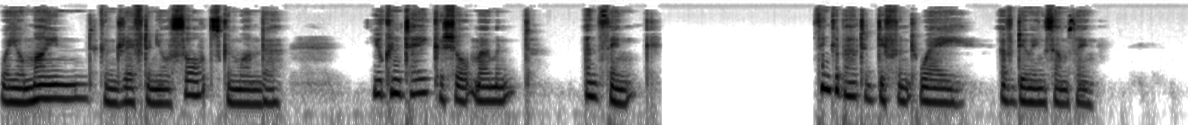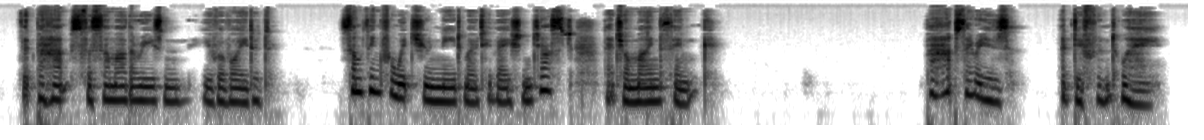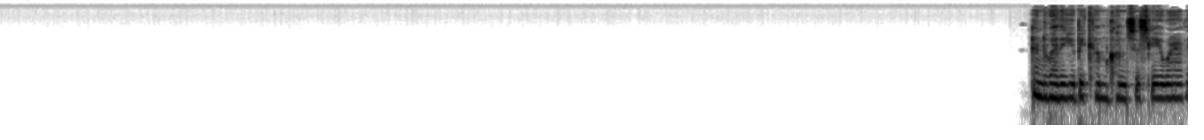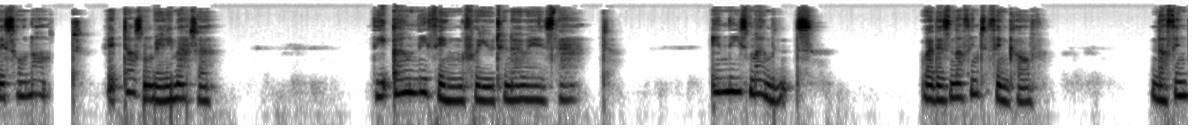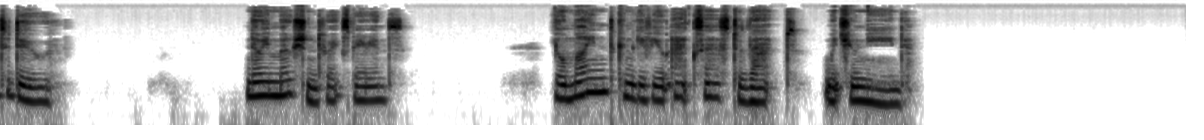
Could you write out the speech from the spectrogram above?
where your mind can drift and your thoughts can wander, you can take a short moment and think. Think about a different way of doing something that perhaps for some other reason you've avoided. Something for which you need motivation. Just let your mind think. Perhaps there is a different way. And whether you become consciously aware of this or not, it doesn't really matter. The only thing for you to know is that in these moments where there's nothing to think of, nothing to do, no emotion to experience, your mind can give you access to that which you need.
